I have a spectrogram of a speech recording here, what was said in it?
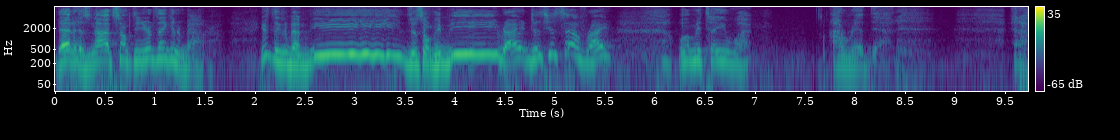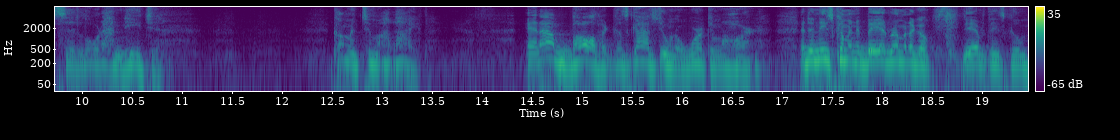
that is not something you're thinking about. You're thinking about me, just only me, right? Just yourself, right? Well, let me tell you what. I read that. And I said, Lord, I need you. Come into my life. And I'm bawling because God's doing a work in my heart. And Denise come in the bedroom and I go, yeah, everything's cool.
